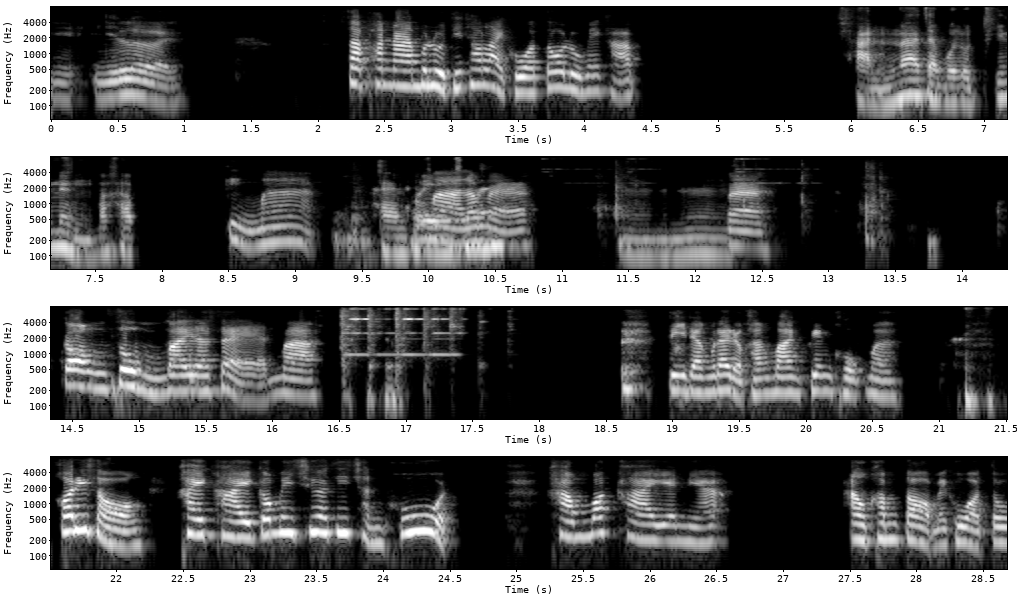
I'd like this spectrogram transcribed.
นี่งี้เลยสรรพนามบุรุษที่เท่าไหร่ครูออโต้รู้ไหมครับ ฉันน่าจะบุรุษที่หนึ่งปะครับ เก่งมาก แทนตัวเองมาใช่แล้วไหมนะ อืมมา กล่องสุ่มใบละแสนมา ตีดังไม่ได้เดี๋ยวข้างบ้านเครื่องโคกมา ข้อที่สองใครๆก็ไม่เชื่อที่ฉันพูดคำว่าใครอันเนี้ย เอาคำตอบไหมครูออโต้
